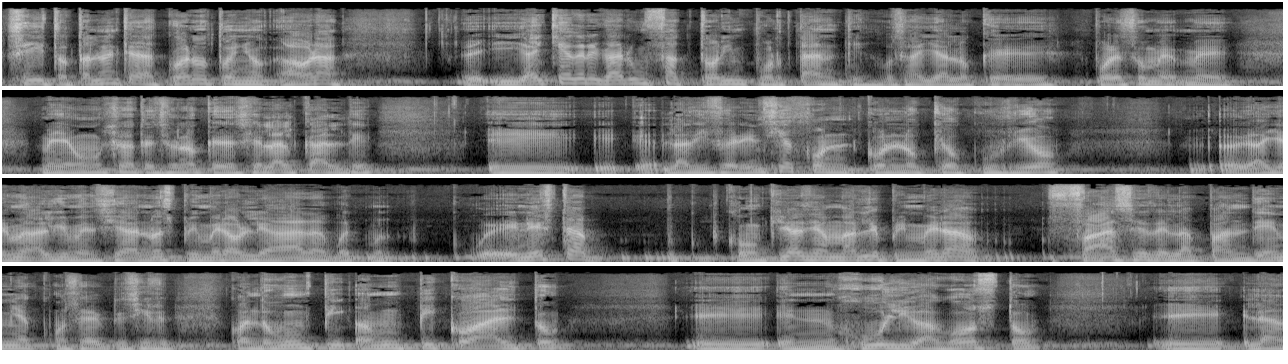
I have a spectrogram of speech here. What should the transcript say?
Sí, totalmente de acuerdo, Toño. Ahora, eh, y hay que agregar un factor importante, o sea, ya lo que, por eso me, me, me llamó mucho la atención lo que decía el alcalde, eh, eh, la diferencia con, con lo que ocurrió, ayer alguien me decía, no es primera oleada, en esta, como quieras llamarle, primera fase de la pandemia, como sea, es decir, cuando hubo un pico, un pico alto en julio, agosto, la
